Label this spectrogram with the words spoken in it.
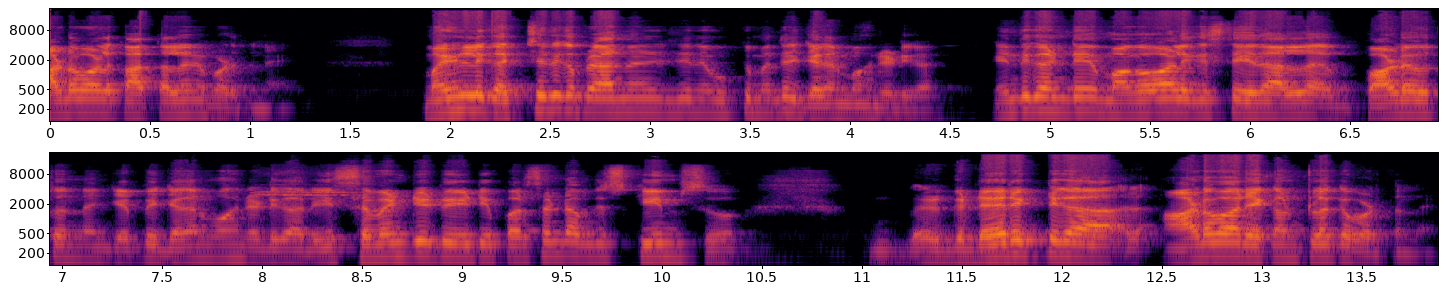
ఆడవాళ్ళ ఖాతాలోనే పడుతున్నాయి. మహిళలకు అత్యధిక ప్రాధాన్యత ఇచ్చిన ముఖ్యమంత్రి జగన్మోహన్ రెడ్డి గారు. ఎందుకంటే మగవాళ్ళకి ఇస్తే ఏదో అల్ల పాడవుతుందని చెప్పి జగన్మోహన్ రెడ్డి గారు ఈ seventy to eighty percent of the schemes డైరెక్ట్గా ఆడవారి అకౌంట్లోకే పడుతున్నాయి.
